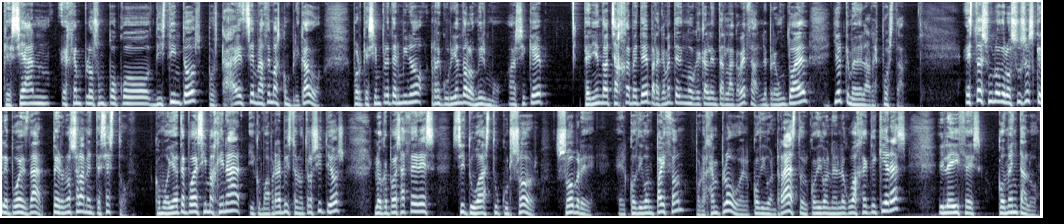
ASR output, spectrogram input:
que sean ejemplos un poco distintos, pues cada vez se me hace más complicado, porque siempre termino recurriendo a lo mismo. Así que, teniendo a ChatGPT, ¿para qué me tengo que calentar la cabeza? Le pregunto a él y él que me dé la respuesta. Esto es uno de los usos que le puedes dar, pero no solamente es esto. Como ya te puedes imaginar y como habrás visto en otros sitos, lo que puedes hacer es situar tu cursor sobre el código en Python, por ejemplo, o el código en Rust o el código en el lenguaje que quieras, y le dices, coméntalo.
